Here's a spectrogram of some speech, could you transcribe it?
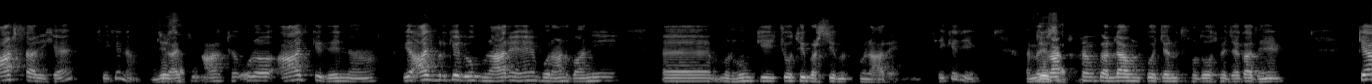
आठ तारीख है ठीक है ना? आठ और आज के दिन ये आज बल्कि लोग मना रहे हैं बुरहान वानी मरहूम की चौथी बरसी मना रहे हैं ठीक है जी? मैं अल्लाह उनको जन्नत फरदोस में जगह दें। क्या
